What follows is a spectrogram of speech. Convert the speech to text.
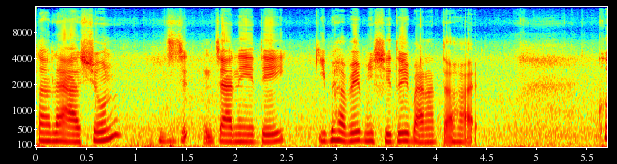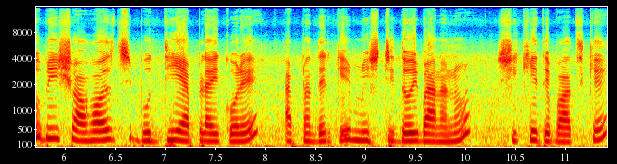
তাহলে আসুন জানিয়ে দেই কীভাবে মিষ্টি দই বানাতে হয়। খুবই সহজ বুদ্ধি অ্যাপ্লাই করে আপনাদেরকে মিষ্টি দই বানানো শিখিয়ে দেবো আজকে।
